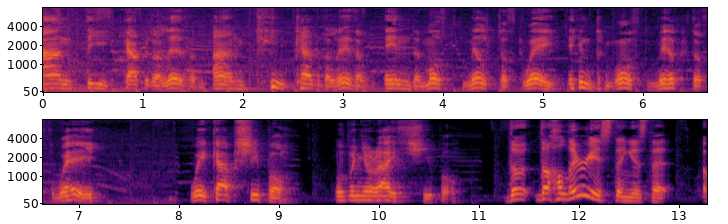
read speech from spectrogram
Anti-capitalism, anti-capitalism, in the most milktoast way, in the most milktoast way. Wake up, sheeple. Open your eyes, sheeple. The the hilarious thing is that uh,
